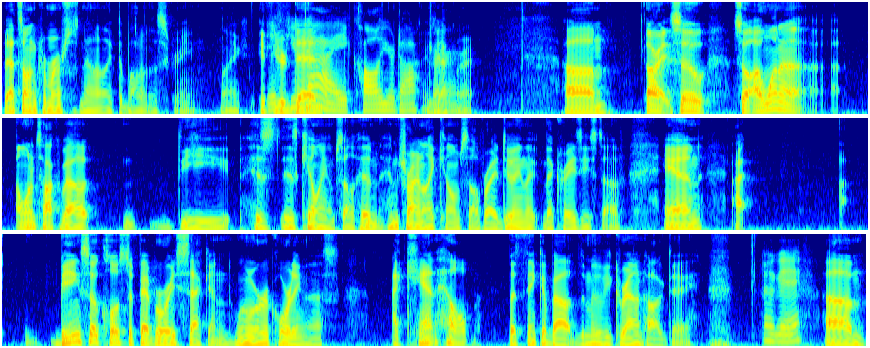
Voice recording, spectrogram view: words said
that's on commercials now, like the bottom of the screen. Like if, you're you dead, die, call your doctor. exactly right. Um, all right, so so I wanna I wanna talk about the his his killing himself, him him trying to like kill himself, right, doing the, the crazy stuff, and I, I being so close to February second when we're recording this, I can't help but think about the movie Groundhog Day. Okay. um,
